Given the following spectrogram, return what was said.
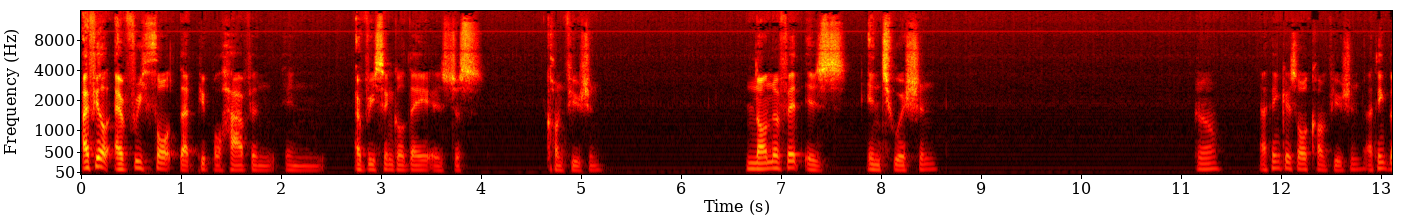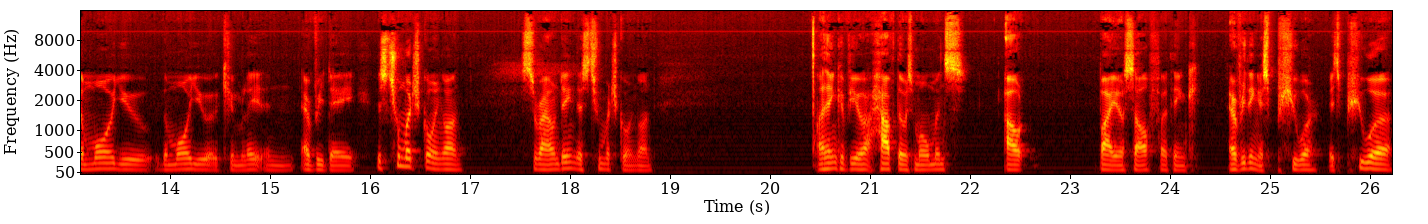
I feel every thought that people have in in every single day is just confusion. None of it is intuition. You know, I think it's all confusion. I think the more you the more you accumulate in every day, there's too much going on surrounding. There's too much going on. I think if you have those moments out by yourself, I think everything is pure. It's pure.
